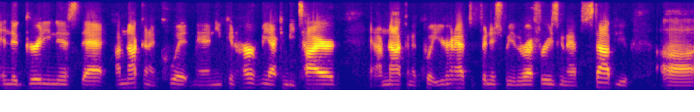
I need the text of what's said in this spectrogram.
and the grittiness that I'm not going to quit, man. You can hurt me, I can be tired, and I'm not going to quit. You're going to have to finish me, and the referee's going to have to stop you. Uh,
